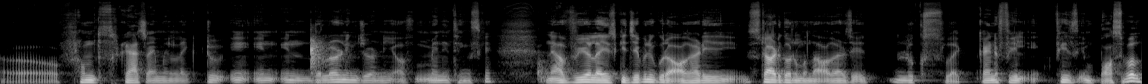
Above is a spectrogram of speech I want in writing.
from the scratch I mean like to in in the learning journey of many things के अनि आभ रियलाइज कि जे पनि कुरा अगाडि स्टार्ट गर्नुभन्दा अगाडि चाहिँ it looks like kind of feel feels impossible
